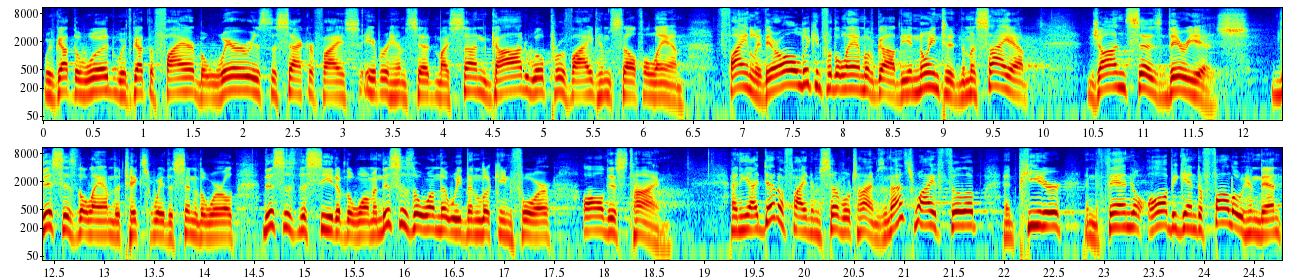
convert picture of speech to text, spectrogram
we've got the wood, we've got the fire, but where is the sacrifice? Abraham said, My son, God will provide himself a lamb. Finally, they're all looking for the Lamb of God, the anointed, the Messiah. John says, There he is. This is the lamb that takes away the sin of the world. This is the seed of the woman. This is the one that we've been looking for all this time. And he identified him several times. And that's why Philip and Peter and Nathaniel all began to follow him then,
